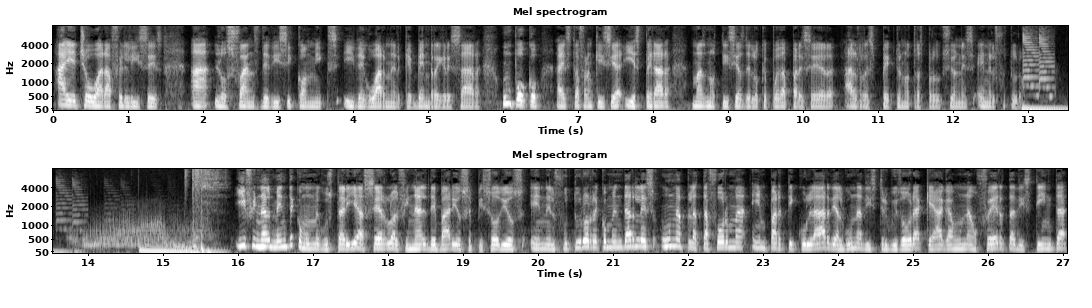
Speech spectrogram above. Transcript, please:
ha hecho o hará felices a los fans de DC Comics y de Warner que ven regresar un poco a esta franquicia y esperar más noticias de lo que pueda aparecer al respecto en otras producciones en el futuro. Y finalmente, como me gustaría hacerlo al final de varios episodios en el futuro, recomendarles una plataforma en particular de alguna distribuidora que haga una oferta distinta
